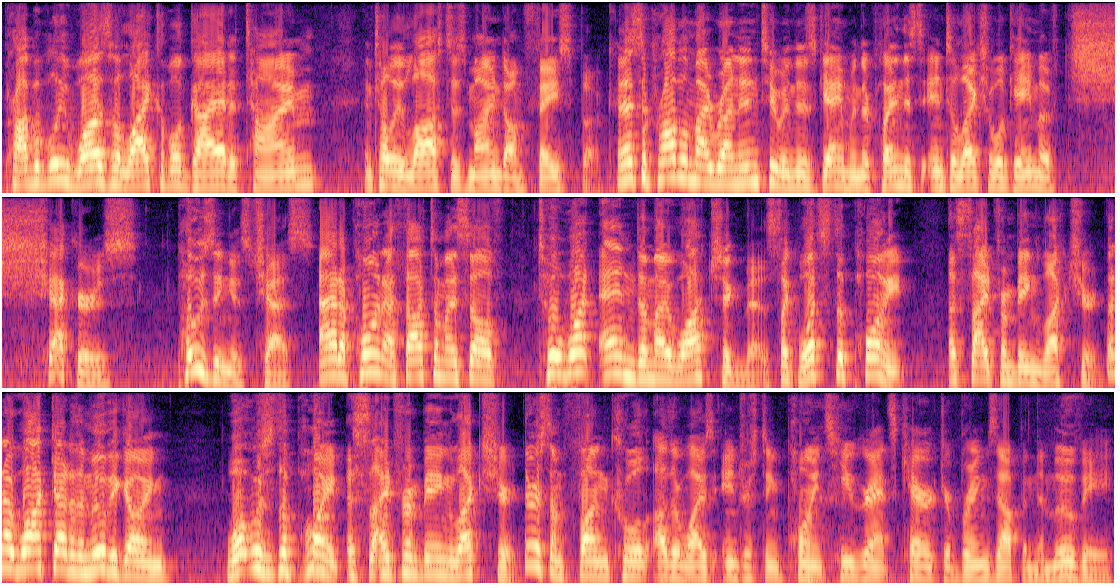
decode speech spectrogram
probably was a likable guy at a time until he lost his mind on Facebook. And that's the problem I run into in this game when they're playing this intellectual game of checkers, posing as chess. At a point, I thought to myself, to what end am I watching this? Like, what's the point aside from being lectured? Then I walked out of the movie going, what was the point aside from being lectured? There are some fun, cool, otherwise interesting points Hugh Grant's character brings up in the movie,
